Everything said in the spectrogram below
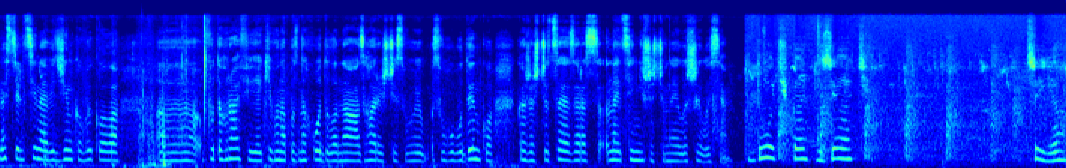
на стільці навіть жінка виклала е, фотографії, які вона познаходила на згарищі свого, будинку. Каже, що це зараз найцінніше, що в неї лишилося. Дочка, зять. Це я.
